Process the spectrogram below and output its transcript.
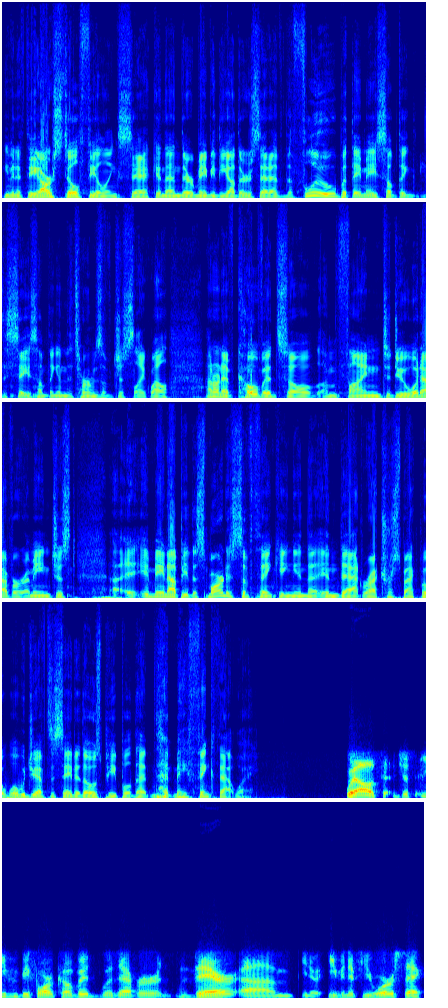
even if they are still feeling sick, and then there may be the others that have the flu, but they may something say something in the terms of just like, well, I don't have COVID, so I'm fine to do whatever. I mean, just uh, it may not be the smartest of thinking in the in that retrospect, but what would you have to say to those people that that may think that way? Well, just even before COVID was ever there, um, you know, even if you were sick,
